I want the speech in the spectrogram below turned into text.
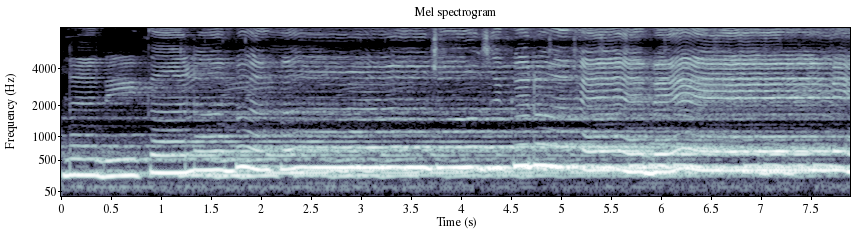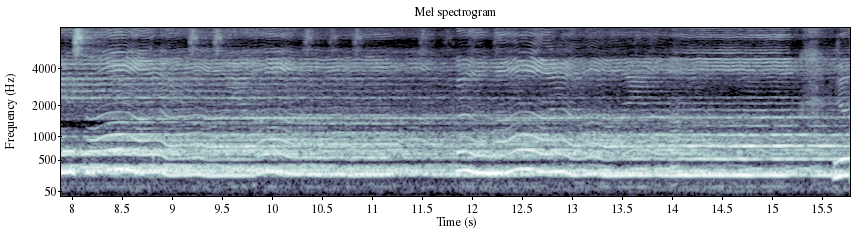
नबी का लब पर जो ज़िक्र है बेसाया कमाया जो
